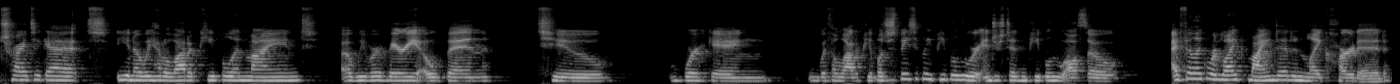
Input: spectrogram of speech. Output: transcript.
tried to get, you know, we had a lot of people in mind. Uh, we were very open to working with a lot of people, just basically people who were interested and people who also, I feel like were like minded and like hearted,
